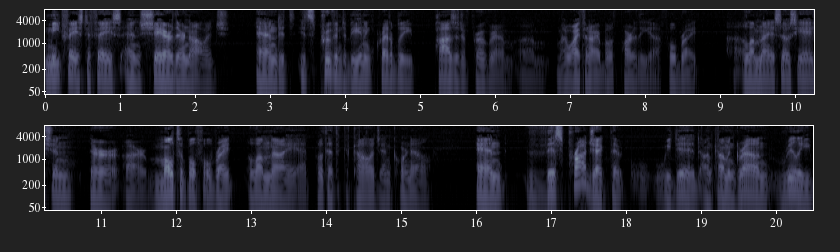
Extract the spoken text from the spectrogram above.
meet face to face and share their knowledge. And it's, it's proven to be an incredibly positive program. Um, my wife and I are both part of the uh, Fulbright uh, Alumni Association. There are multiple Fulbright alumni at both Ithaca College and Cornell. And this project that we did on Common Ground really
